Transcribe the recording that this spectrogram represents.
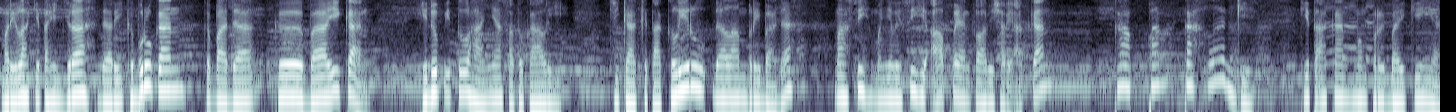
Marilah kita hijrah dari keburukan kepada kebaikan. Hidup itu hanya satu kali. Jika kita keliru dalam beribadah, masih menyelisihi apa yang telah disyariatkan, kapankah lagi kita akan memperbaikinya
